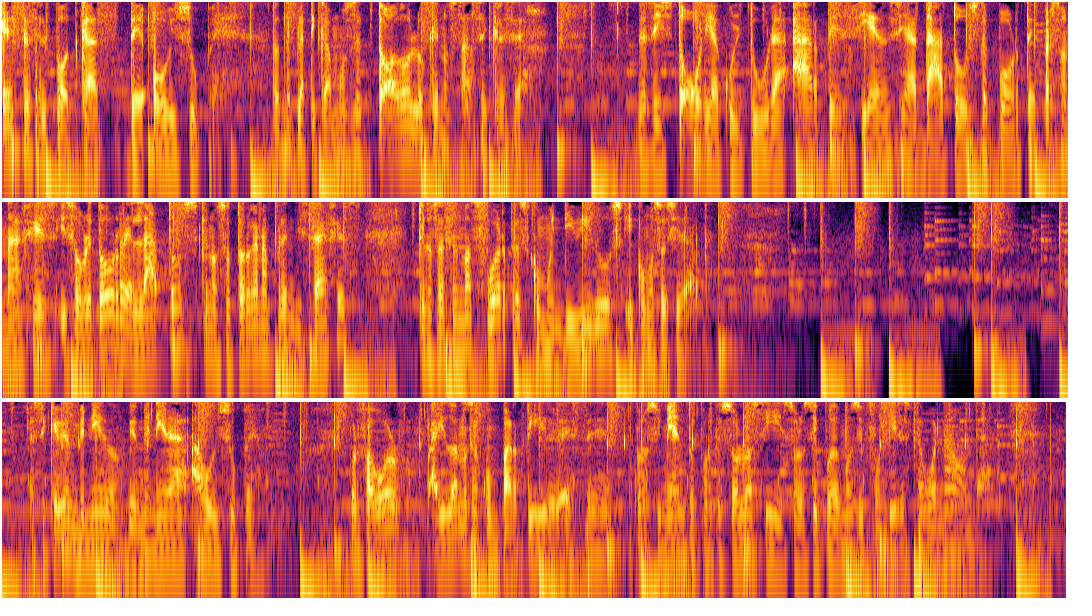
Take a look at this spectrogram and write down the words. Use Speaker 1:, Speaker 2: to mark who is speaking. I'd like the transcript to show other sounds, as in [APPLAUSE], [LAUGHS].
Speaker 1: Este es el podcast de Hoy Supe, donde platicamos de todo lo que nos hace crecer. Desde historia, cultura, arte, ciencia, datos, deporte, personajes y sobre todo relatos que nos otorgan aprendizajes que nos hacen más fuertes como individuos y como sociedad. Así que bienvenido, bienvenida a Hoy Supe. Por favor, ayúdanos a compartir este conocimiento porque solo así, solo así podemos difundir esta buena onda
